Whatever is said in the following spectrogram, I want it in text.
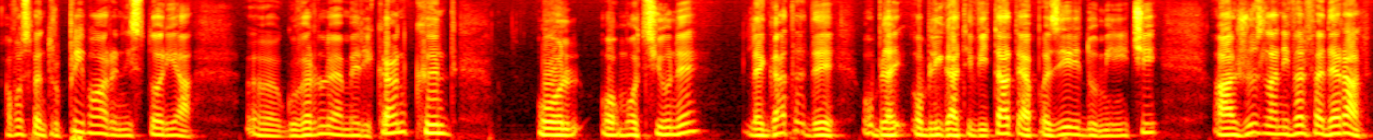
A fost pentru prima oară în istoria uh, guvernului american când o, o moțiune legată de obligativitatea păzirii duminicii a ajuns la nivel federal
